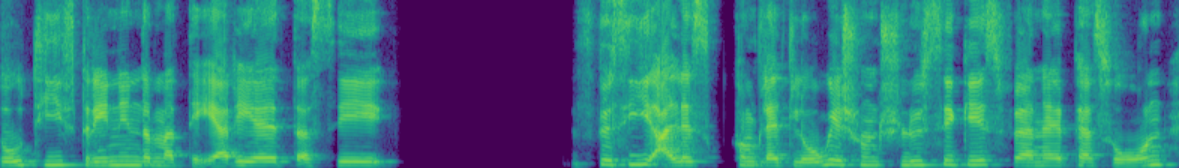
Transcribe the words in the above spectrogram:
so tief drin in der Materie, dass sie für sie alles komplett logisch und schlüssig ist für eine Person,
